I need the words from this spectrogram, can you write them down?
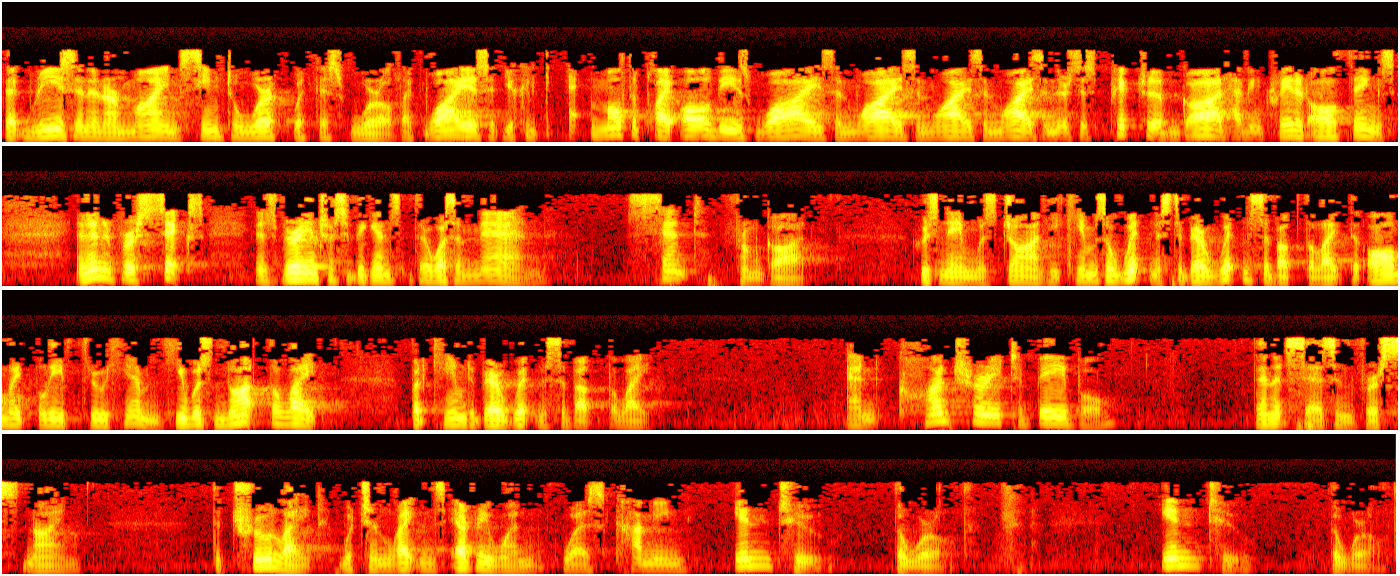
that reason and our mind seem to work with this world? Like, why is it? You could multiply all these whys and whys and whys and whys, and there's this picture of God having created all things. And then in verse 6, it's very interesting, it begins, there was a man sent from God whose name was John. He came as a witness to bear witness about the light, that all might believe through him. He was not the light, but came to bear witness about the light. And contrary to Babel, then it says in verse 9, the true light, which enlightens everyone, was coming into the world. into the world.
